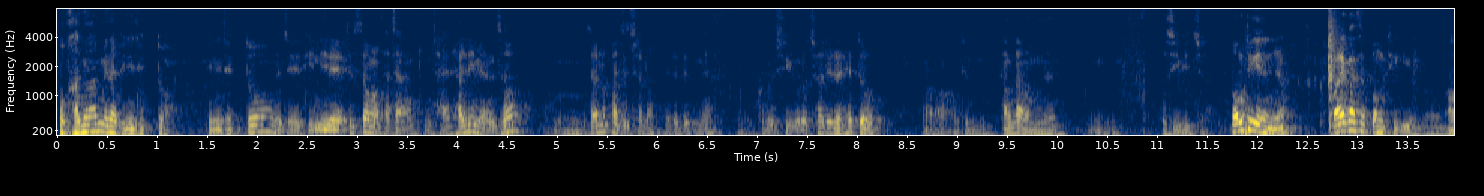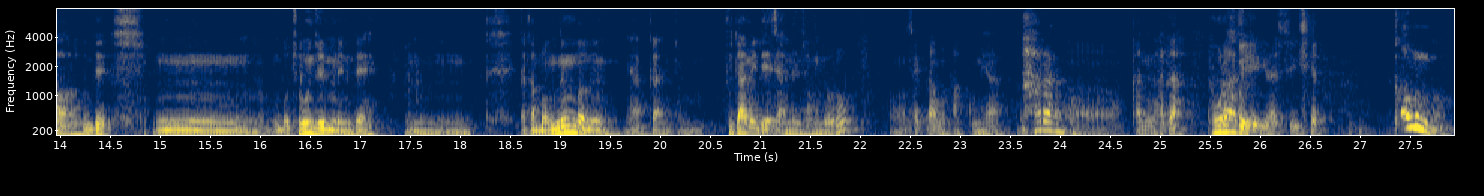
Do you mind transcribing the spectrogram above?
뭐 가능합니다 비닐색도 비닐색도 이제 비닐의 특성을 가장 좀 잘 살리면서 음, 셀로파지처럼 예를 들면 음, 그런 식으로 처리를 해도 어, 좀 상관없는 음, 모습이죠. 뻥튀기는요? 빨간색 뻥튀기. 뭐. 아 근데 음뭐 좋은 질문인데 음 약간 먹는 거는 약간 좀 부담이 되지 않는 정도로 어, 색감을 바꾸면 파란 거, 어, 가능하다. 보라색. 얘기를 할 수 있죠. 검은 거,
